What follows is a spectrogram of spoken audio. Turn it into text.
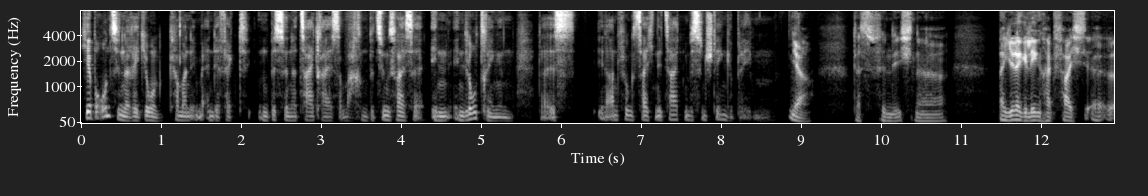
hier bei uns in der Region kann man im Endeffekt ein bisschen eine Zeitreise machen, beziehungsweise in, in Lothringen. Da ist in Anführungszeichen die Zeit ein bisschen stehen geblieben. Ja, das finde ich eine. Bei jeder Gelegenheit fahre ich äh,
